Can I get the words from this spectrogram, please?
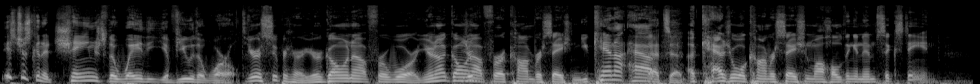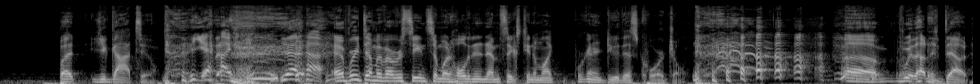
It's just going to change the way that you view the world. You're a superhero. You're going out for war. You're not going out for a conversation. You cannot have a casual conversation while holding an M16. But you got to. yeah, I- yeah. Every time I've ever seen someone holding an M16, I'm like, we're going to do this cordial. um, without a doubt.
